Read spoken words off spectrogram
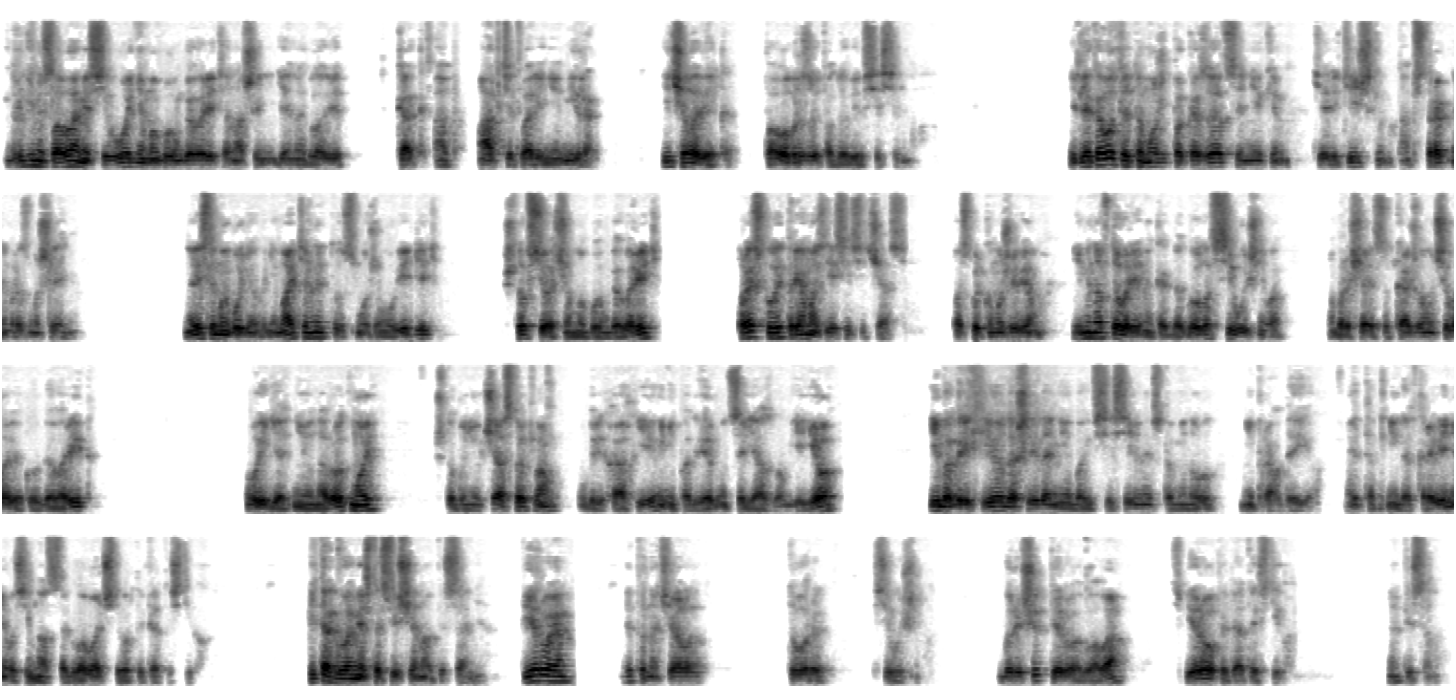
Другими словами, сегодня мы будем говорить о нашей недельной главе как об акте творения мира и человека по образу и подобию Всесильного. И для кого-то это может показаться неким теоретическим, абстрактным размышлением. Но если мы будем внимательны, то сможем увидеть, что все, о чем мы будем говорить, происходит прямо здесь и сейчас, поскольку мы живем Именно в то время, когда голос Всевышнего обращается к каждому человеку и говорит «Выйди от нее, народ мой, чтобы не участвовать вам в грехах ее и не подвергнуться язвам ее, ибо грехи ее дошли до неба, и всесильный вспомянул неправда ее». Это книга Откровения, 18 глава, 4-5 стих. Итак, два места Священного Писания. Первое – это начало Торы Всевышнего. Барышит, первая глава, с 1 по 5 стих написано.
